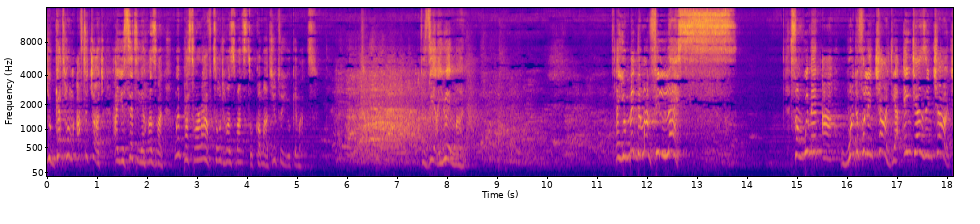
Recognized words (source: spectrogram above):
You get home after church and you say to your husband, when Pastor Rav told husbands to come out, you too, you came out. Is there, are you a man? And you make the man feel less. Some women are wonderful in charge. They are angels in charge.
